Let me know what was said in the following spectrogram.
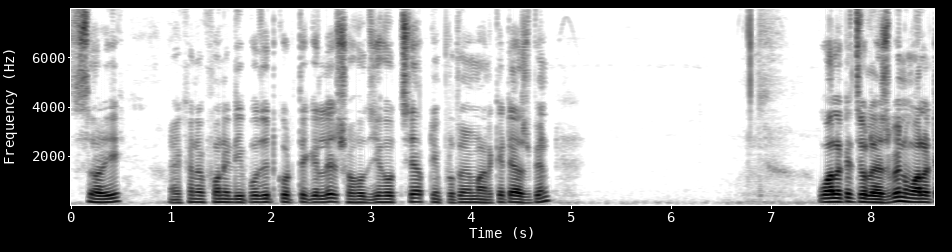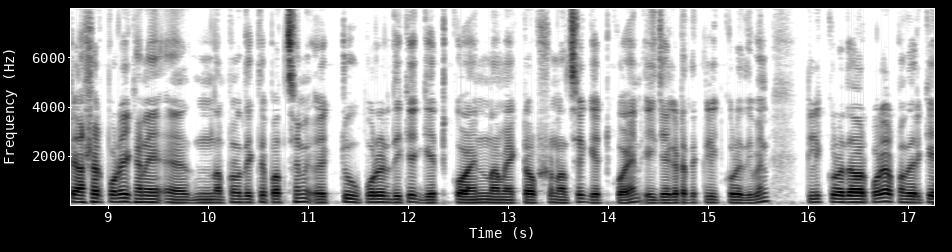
সরি এখানে ফোনে ডিপোজিট করতে গেলে সহজে হচ্ছে আপনি প্রথমে মার্কেটে আসবেন। ওয়ালেটে চলে আসবেন। ওয়ালেটে আসার পরে এখানে আপনারা দেখতে পাচ্ছেন, একটু উপরের দিকে গেট কয়েন নামে একটা অপশন আছে, গেট কয়েন। এই জায়গাটাতে ক্লিক করে দিবেন। ক্লিক করে দেওয়ার পরে আপনাদেরকে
